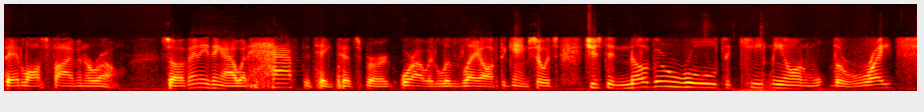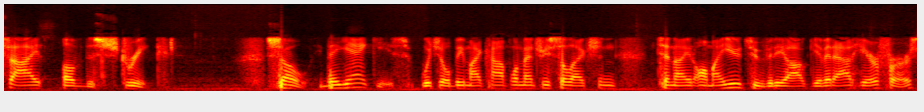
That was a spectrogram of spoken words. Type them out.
they had lost five in a row. So if anything, I would have to take Pittsburgh, or I would lay off the game. So it's just another rule to keep me on the right side of the streak. So the Yankees, which will be my complimentary selection tonight on my YouTube video, I'll give it out here first.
